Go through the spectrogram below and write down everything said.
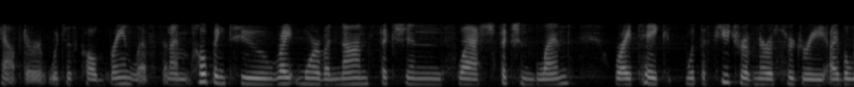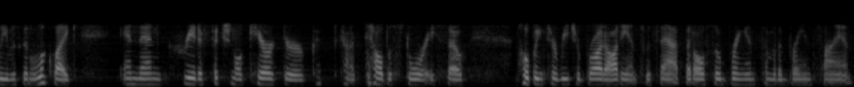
chapter, which is called Brain Lifts, and I'm hoping to write more of a nonfiction slash fiction blend, where I take what the future of neurosurgery I believe is going to look like, and then create a fictional character to kind of tell the story. So hoping to reach a broad audience with that, but also bring in some of the brain science.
